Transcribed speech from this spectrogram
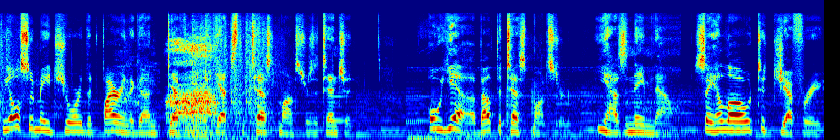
We also made sure that firing the gun definitely gets the test monster's attention. Oh yeah, about the test monster. He has a name now. Say hello to Jeffrey.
